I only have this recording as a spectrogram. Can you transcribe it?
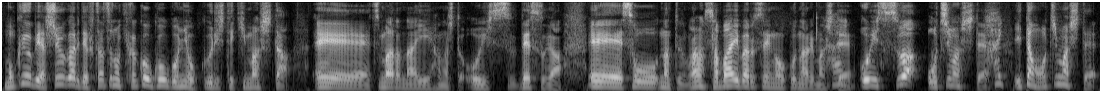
木曜日は週替わりで2つの企画を交互にお送りしてきました、えー、つまらない話とオイスですが、えー、そうなんていうのかなサバイバル戦が行われまして、はい。オイスは落ちまして、はい。一旦落ちまして、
